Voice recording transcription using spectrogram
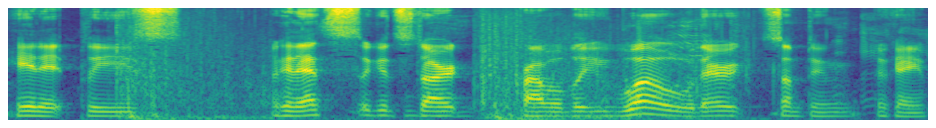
Hit it, please. Okay, that's a good start. Probably. Whoa, there's something. Okay.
